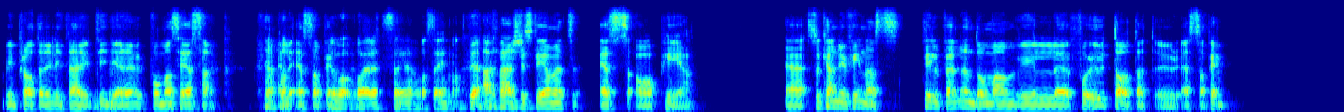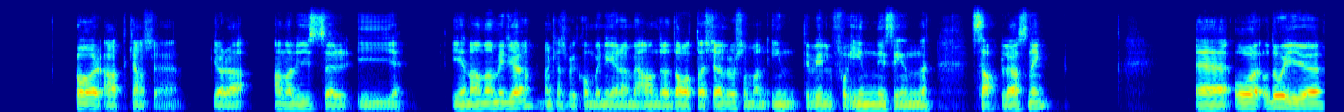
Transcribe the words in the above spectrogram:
Vi pratade lite här tidigare. Får man säga SAP? Eller SAP? vad, vad är rätt att säga? Vad säger man? Det affärssystemet SAP. Eh, så kan det ju finnas tillfällen då man vill få ut datat ur SAP. För att kanske göra analyser i, i en annan miljö. Man kanske vill kombinera med andra datakällor som man inte vill få in i sin SAP-lösning. Eh, och, och då är ju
